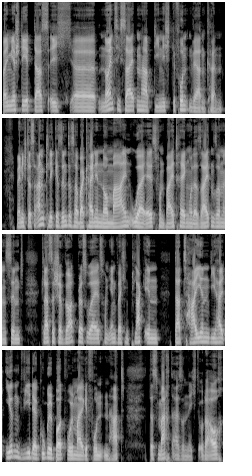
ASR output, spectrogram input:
Bei mir steht, dass ich äh, 90 Seiten habe, die nicht gefunden werden können. Wenn ich das anklicke, sind es aber keine normalen URLs von Beiträgen oder Seiten, sondern es sind klassische WordPress-URLs von irgendwelchen Plugin-Dateien, die halt irgendwie der Googlebot wohl mal gefunden hat. Das macht also nicht. Oder auch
